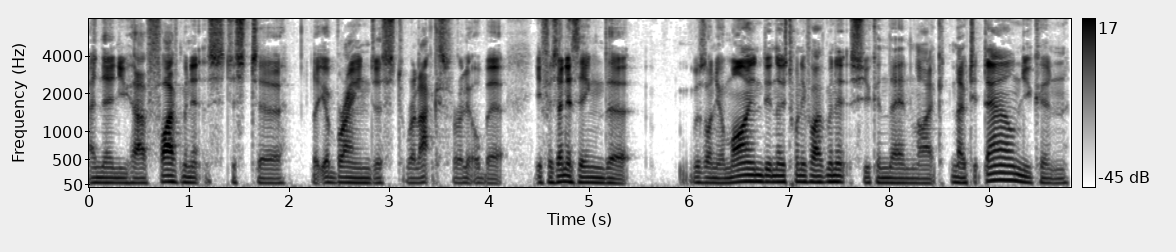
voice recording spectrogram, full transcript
and then you have five minutes just to let your brain just relax for a little bit. If there's anything that was on your mind in those 25 minutes you can then like note it down you can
